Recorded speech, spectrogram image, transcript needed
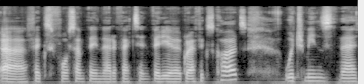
uh, fix for something that affects NVIDIA graphics cards, which means that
